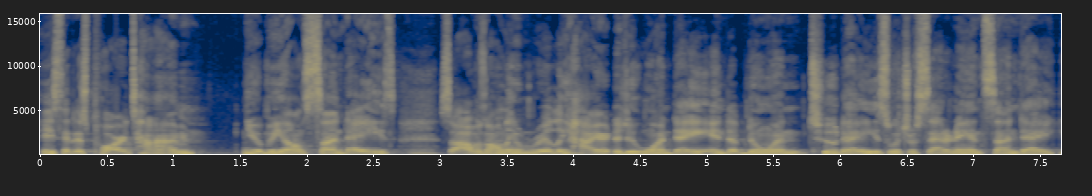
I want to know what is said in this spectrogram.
He said, It's part time. You'll be on Sundays. Mm. So I was only really hired to do one day, end up doing two days, which was Saturday and Sunday.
